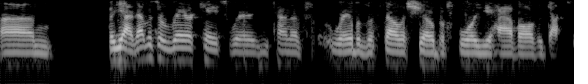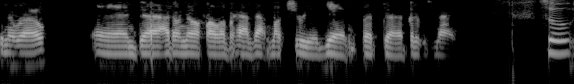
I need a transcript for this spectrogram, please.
Um, but yeah, that was a rare case where you kind of were able to sell a show before you have all the ducks in a row. And uh, I don't know if I'll ever have that luxury again, but uh, but it was nice. So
